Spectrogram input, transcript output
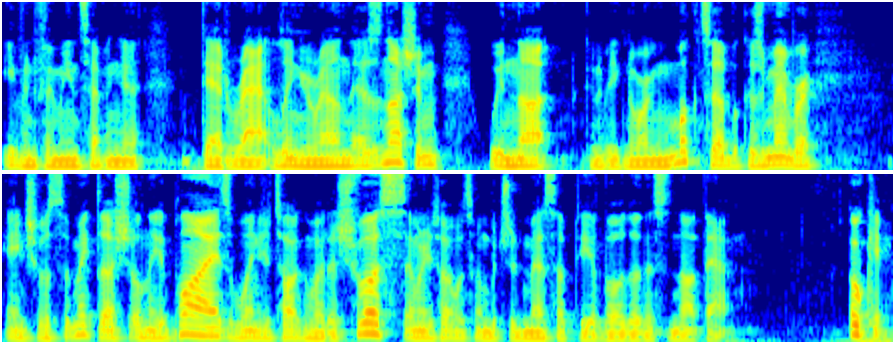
even if it means having a dead rat lingering around as nashim, we're not going to be ignoring muktzah because remember, Ein Shvus Mikdash only applies when you're talking about a Shvus and when you're talking about something which would mess up the Avodah. This is not that. Okay.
